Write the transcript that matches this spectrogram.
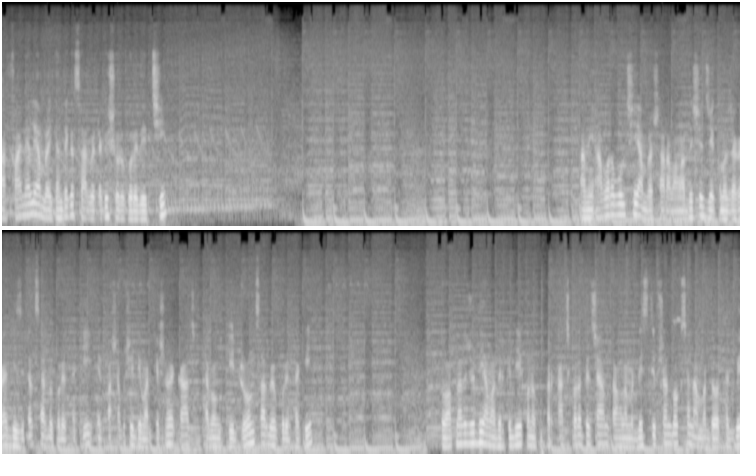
আর ফাইনালি আমরা এখান থেকে সার্ভেটাকে শুরু করে দিচ্ছি। আমি আবারও বলছি, আমরা সারা বাংলাদেশে যে কোনো জায়গায় ডিজিটাল সার্ভে করে থাকি। এর পাশাপাশি ডিমার্কেশনের কাজ এবং কি ড্রোন সার্ভেও করে থাকি। তো আপনারা যদি আমাদেরকে দিয়ে কোনো প্রকার কাজ করাতে চান, তাহলে আমার ডিসক্রিপশন বক্সে নাম্বার দেওয়া থাকবে।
